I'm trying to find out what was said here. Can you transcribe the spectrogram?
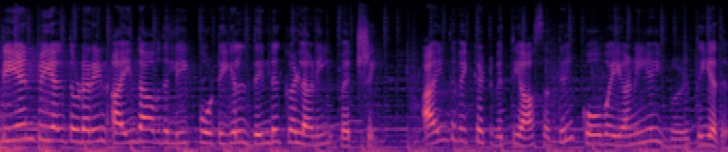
டிஎன்பிஎல் தொடரின் ஐந்தாவது லீக் போட்டியில் திண்டுக்கல் அணி வெற்றி. ஐந்து விக்கெட் வித்தியாசத்தில் கோவை அணியை வீழ்த்தியது.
